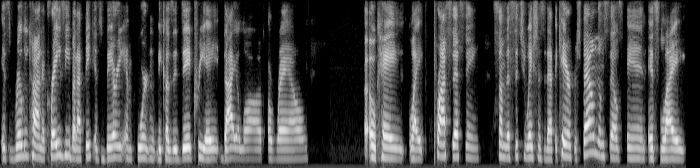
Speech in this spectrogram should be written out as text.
it's really kind of crazy but i think it's very important because it did create dialogue around uh, okay like processing some of the situations that the characters found themselves in it's like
